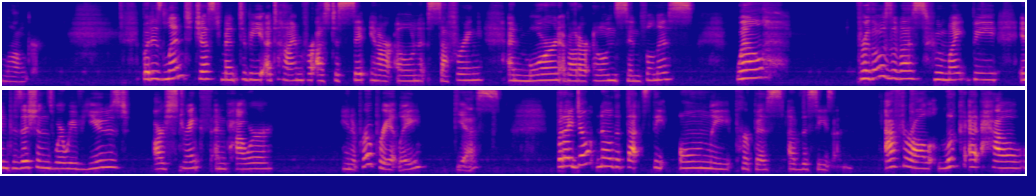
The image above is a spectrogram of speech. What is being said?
longer. But is Lent just meant to be a time for us to sit in our own suffering and mourn about our own sinfulness? Well, for those of us who might be in positions where we've used our strength and power inappropriately, yes. But I don't know that that's the only purpose of the season. After all, look at how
